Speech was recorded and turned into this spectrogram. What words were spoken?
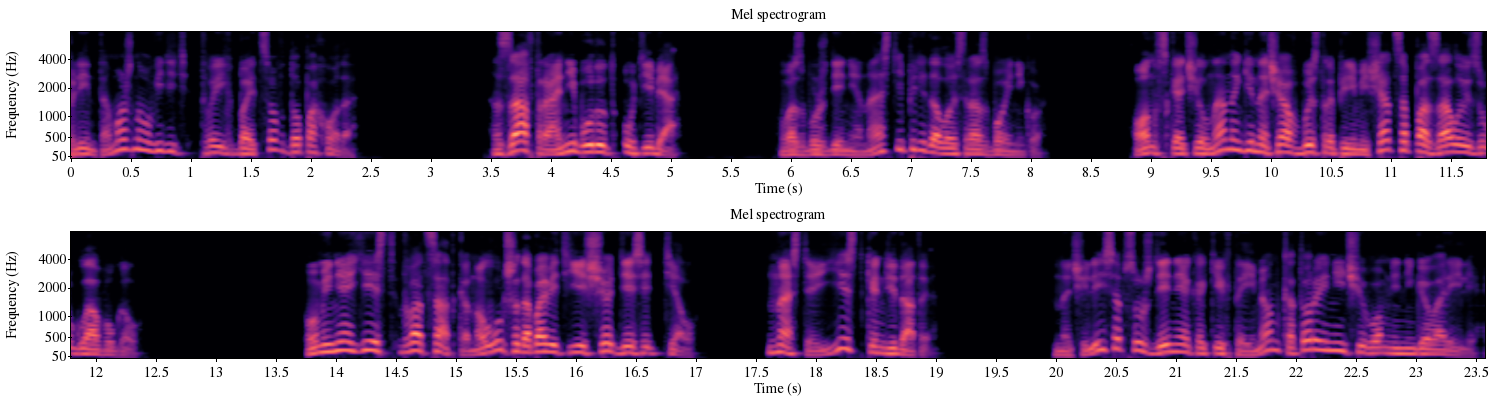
Плинта, можно увидеть твоих бойцов до похода? Завтра они будут у тебя. Возбуждение Насти передалось разбойнику. Он вскочил на ноги, начав быстро перемещаться по залу из угла в угол. «У меня есть двадцатка, но лучше добавить еще десять тел. Настя, есть кандидаты?» Начались обсуждения каких-то имен, которые ничего мне не говорили.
